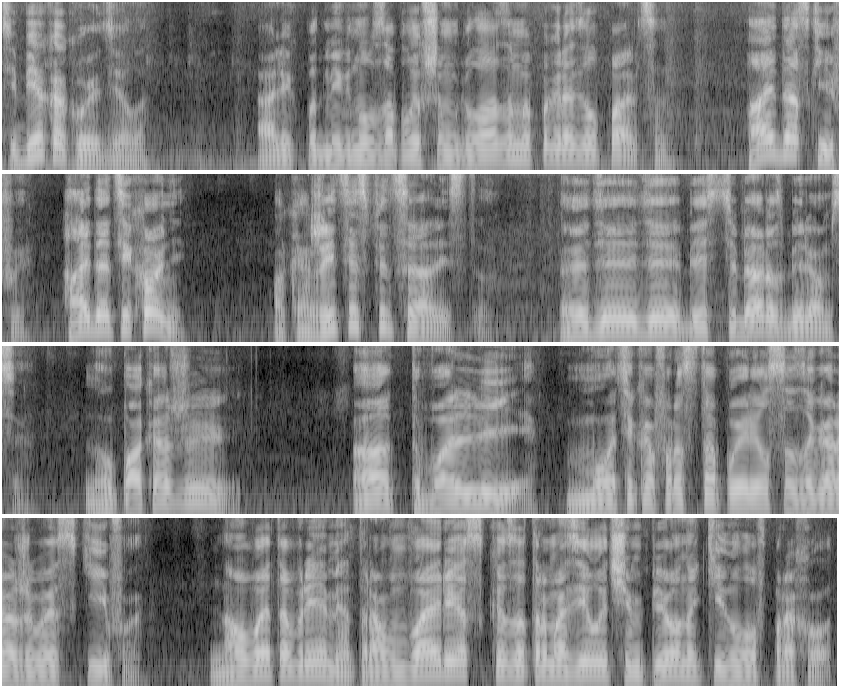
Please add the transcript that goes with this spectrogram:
«Тебе какое дело?» Алик подмигнул заплывшим глазом и погрозил пальцем. «Ай да скифы! Ай да тихони!» «Покажите специалисту». «Иди, иди, без тебя разберемся». «Ну, покажи». «Отвали!» Мотиков растопырился, загораживая скифа. Но в это время трамвай резко затормозил и чемпиона кинуло в проход.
